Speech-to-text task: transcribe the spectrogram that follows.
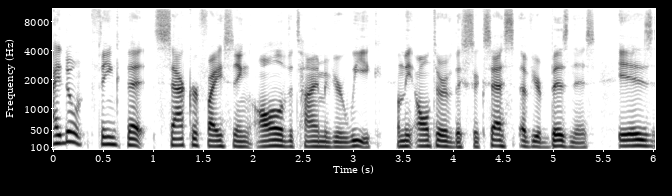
I don't think that sacrificing all of the time of your week on the altar of the success of your business is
